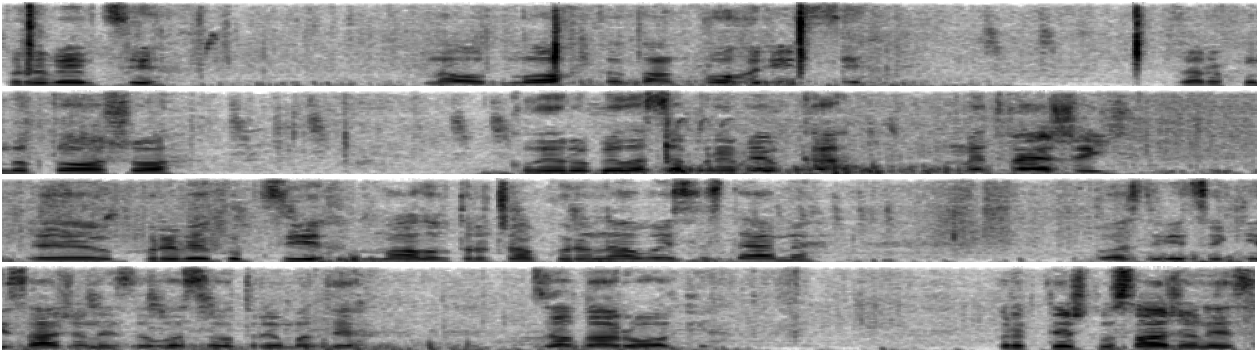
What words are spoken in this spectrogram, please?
прививці на однох та на двох. За рахунок того, що коли робилася прививка медвежий, е, при викупці мало втрачав кореневої системи. Ось дивіться, який саджанець вдалося отримати за два роки. Практично саджанець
